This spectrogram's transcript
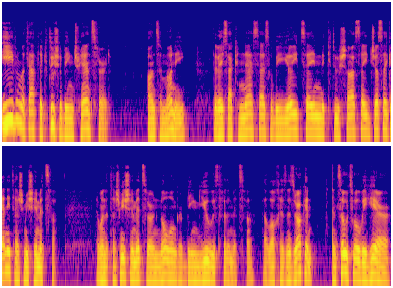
even without the Kedusha being transferred onto money, the Beis HaKnesses will be Yoytze Mikdusha just like any Tashmishay mitzvah that when the Tashmisha mitzvah are no longer being used for the mitzvah, the loch is nizrakin. And so too over here,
